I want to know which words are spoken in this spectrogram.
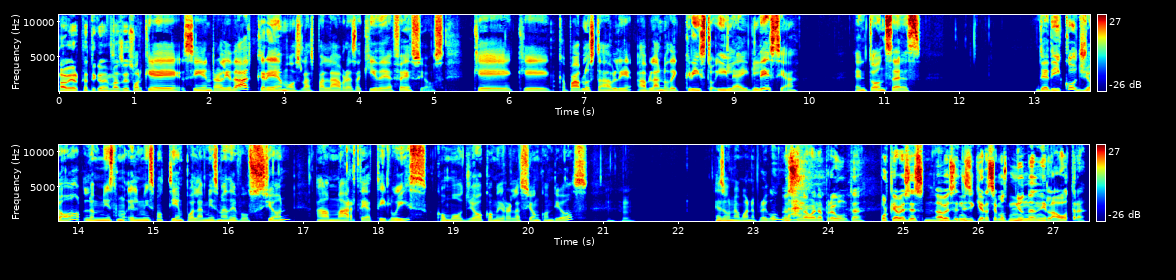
A ver, platícame más de eso. Porque si en realidad creemos las palabras aquí de Efesios, que, que, que Pablo está hablando de Cristo y la iglesia, entonces dedico yo lo mismo, el mismo tiempo, la misma devoción a amarte a ti, Luis, como yo con mi relación con Dios. Es una buena pregunta. Es una buena pregunta. Porque a veces, a veces ni siquiera hacemos ni una ni la otra.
